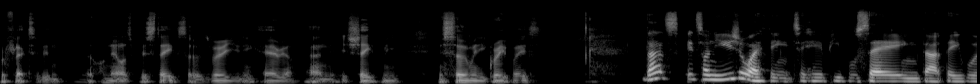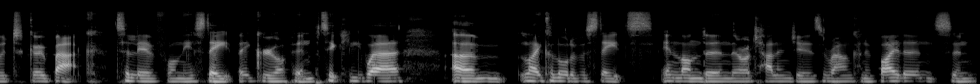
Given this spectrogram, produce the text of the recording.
reflective in on the Aylesbury Estate. So it's a very unique area, and it shaped me in so many great ways. That's it's unusual, I think, to hear people saying that they would go back to live on the estate they grew up in, particularly where um, like a lot of estates in London, there are challenges around kind of violence and mm.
